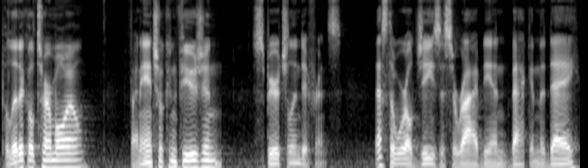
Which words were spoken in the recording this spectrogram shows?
Political turmoil, financial confusion, spiritual indifference. That's the world Jesus arrived in back in the day.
